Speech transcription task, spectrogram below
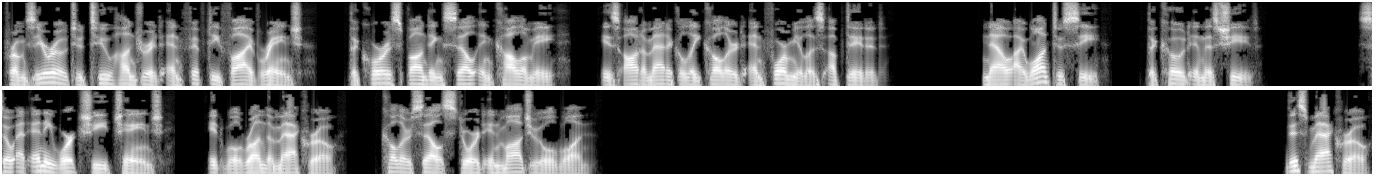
from 0 to 255 range, the corresponding cell in column E, is automatically colored and formulas updated. Now I want to see, the code in this sheet. So at any worksheet change, it will run the macro, color cells stored in module 1. This macro,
